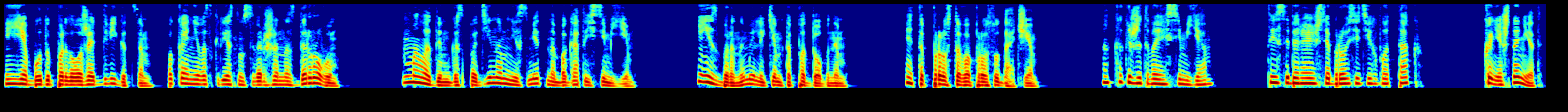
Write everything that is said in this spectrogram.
Я буду продолжать двигаться, пока не воскресну совершенно здоровым, молодым господином несметно богатой семьи, избранным или кем-то подобным. Это просто вопрос удачи. А как же твоя семья? Ты собираешься бросить их вот так? Конечно, нет.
